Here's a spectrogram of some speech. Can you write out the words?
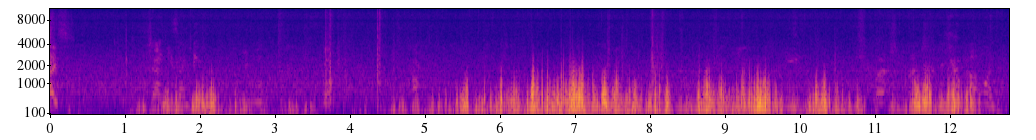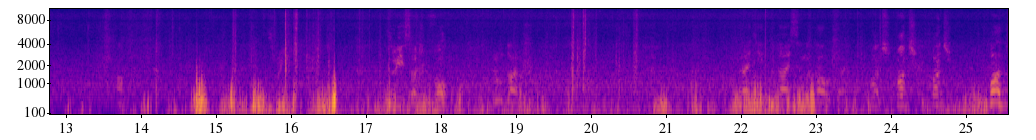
Nice. Johnny, thank you. You will go. Go. Punch, punch, punch. Punch.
